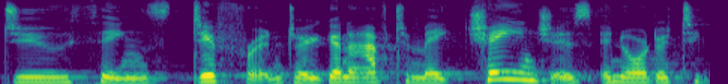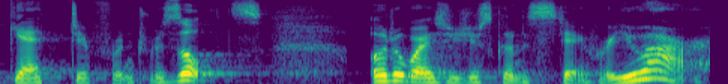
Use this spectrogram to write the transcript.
do things different or you're going to have to make changes in order to get different results. Otherwise, you're just going to stay where you are.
